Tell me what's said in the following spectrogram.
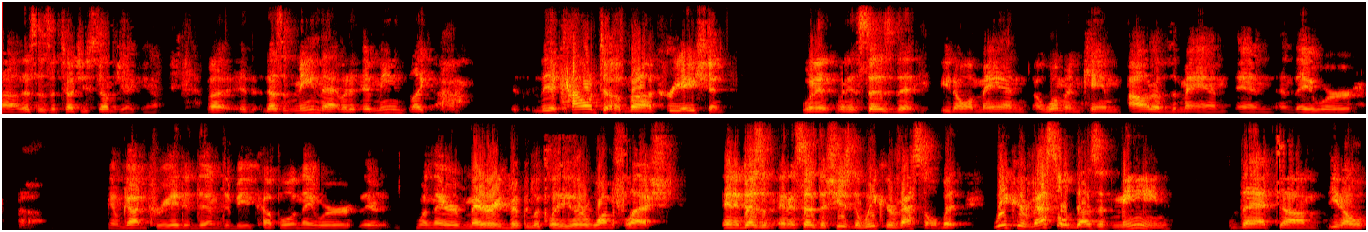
Uh, this is a touchy subject, you know, but it doesn't mean that. But it, it means like ah, the account of uh, creation when it when it says that you know a man, a woman came out of the man, and and they were. Uh, you know, God created them to be a couple, and they were they when they're married biblically, they're one flesh. And it doesn't, and it says that she's the weaker vessel, but weaker vessel doesn't mean that um, you know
